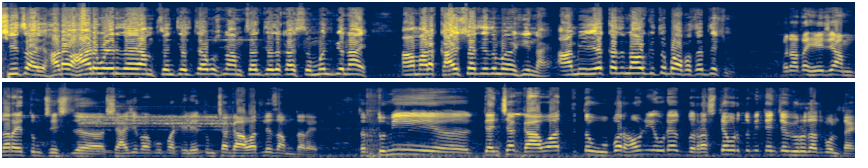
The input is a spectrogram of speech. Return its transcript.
हीच आहे. हाड हाडवैरच आहे आमचं त्याच्यापासून आमचं आणि त्याचा काय संबंध बी नाही. आम्हाला काय सुद्धा त्याचं म- ही नाही. आम्ही एकच नाव घेतो बाबासाहेब देशमुख. पण आता हे जे आमदार आहेत तुमचे अ, शहाजी बापू पाटील हे तुमच्या गावातलेच आमदार आहेत. तर तुम्ही अं, त्यांच्या गावात तिथं उभं राहून एवढ्या रस्त्यावर तुम्ही त्यांच्या विरोधात बोलताय.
